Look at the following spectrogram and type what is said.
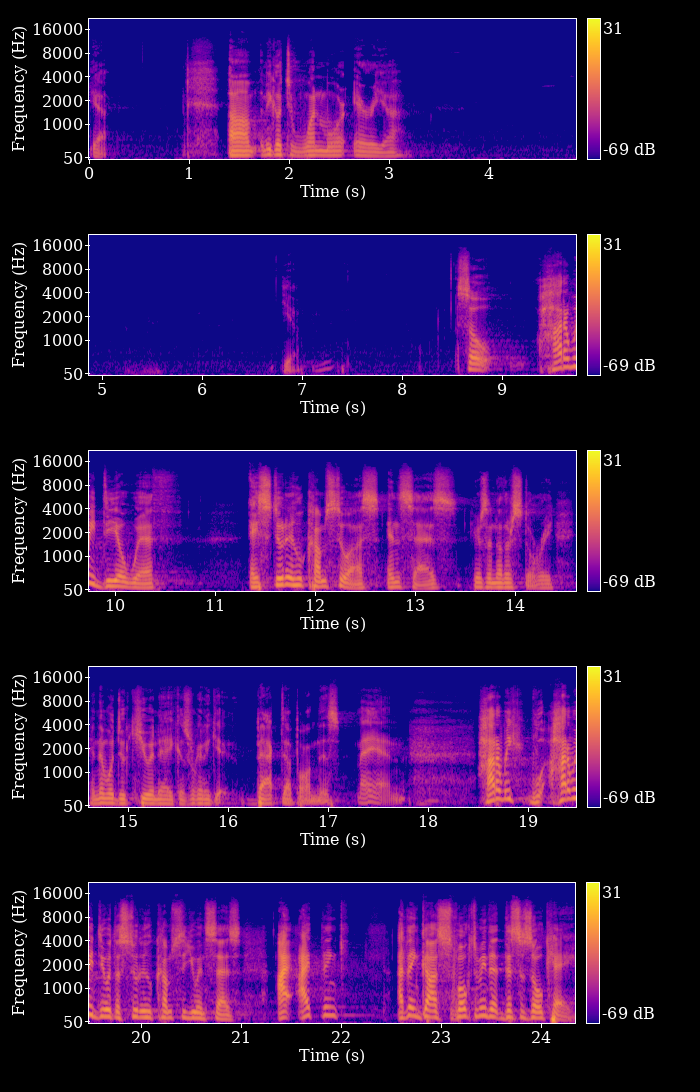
Yeah. Um, let me go to one more area. So, how do we deal with a student who comes to us and says, "Here's another story," and then we'll do Q and A because we're going to get backed up on this. Man, how do we how do we deal with a student who comes to you and says, I, I think I think God spoke to me that this is okay.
